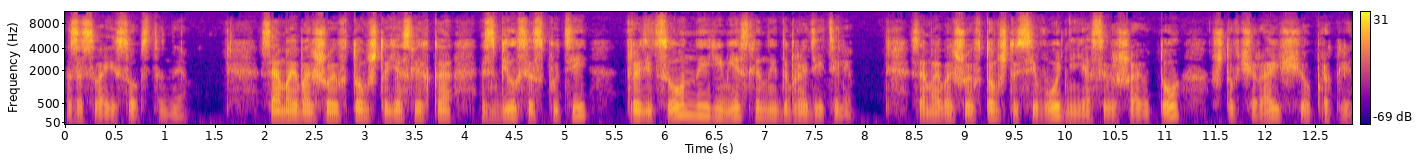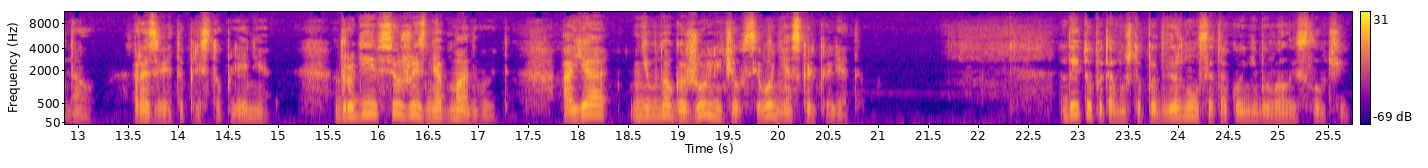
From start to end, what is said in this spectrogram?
за свои собственные. Самое большое в том, что я слегка сбился с пути традиционной ремесленной добродетели. Самое большое в том, что сегодня я совершаю то, что вчера еще проклинал. Разве это преступление? Другие всю жизнь обманывают, а я немного жульничал всего несколько лет. Да и то потому, что подвернулся такой небывалый случай.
